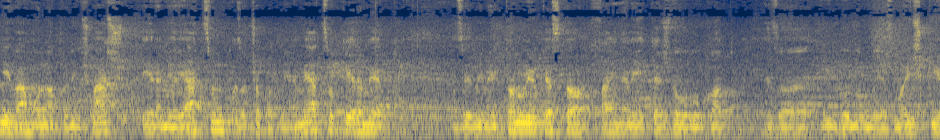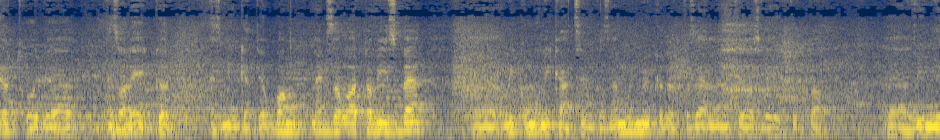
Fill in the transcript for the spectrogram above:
Nyilván holnapra nincs más, éremér játszunk, az a csapat még nem játszott éremért, azért mi még tanuljuk ezt a final dolgokat, ez a, úgy gondolom, hogy ez ma is kijött, hogy ez a légkör, ez minket jobban megzavart a vízbe, a mi kommunikációnk az nem úgy működött, az ellenfél az végig tudta vinni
